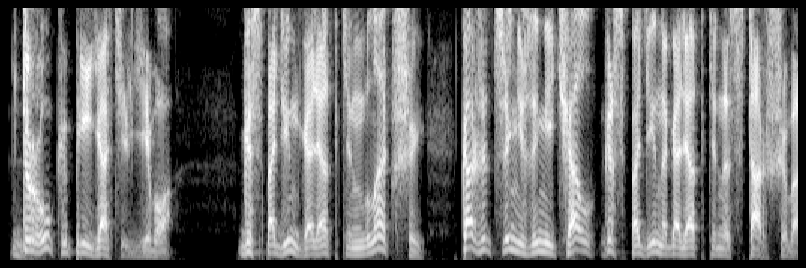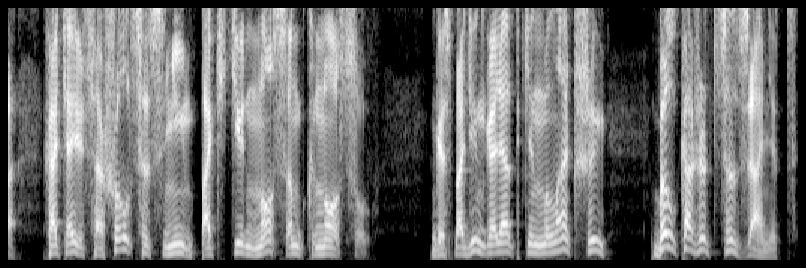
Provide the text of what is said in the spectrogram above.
друг и приятель его. Господин Галяткин-младший, кажется, не замечал господина Галяткина-старшего, хотя и сошелся с ним почти носом к носу. Господин Галяткин-младший был, кажется, занят.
